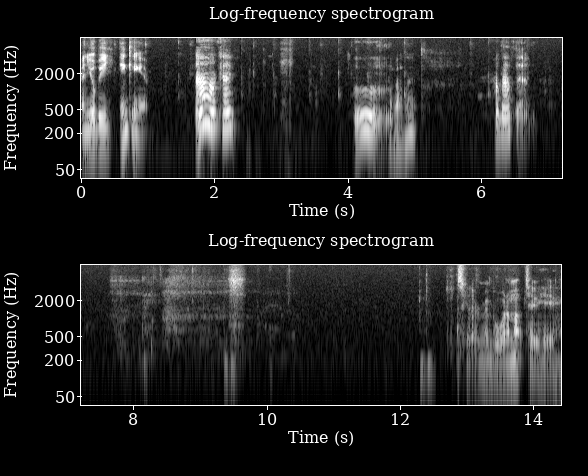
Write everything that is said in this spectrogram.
and you'll be inking it. Oh, okay. Ooh, How about that? how about that? Just gotta remember what I'm up to here.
